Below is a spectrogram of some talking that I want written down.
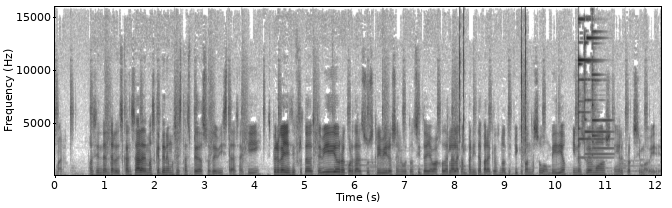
bueno, vamos a intentar descansar. Además que tenemos estas pedazos de vistas aquí. Espero que hayáis disfrutado este vídeo. Recordad suscribiros en el botoncito ahí abajo, darle a la campanita para que os notifique cuando suba un vídeo. Y nos vemos en el próximo vídeo.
